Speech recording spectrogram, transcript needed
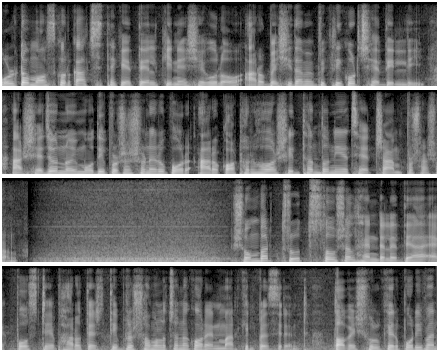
উল্টো মস্কোর কাছ থেকে তেল কিনে সেগুলো আরও বেশি দামে বিক্রি করছে দিল্লি। আর সেজন্যই মোদী প্রশাসনের উপর আরও কঠোর হওয়ার সিদ্ধান্ত নিয়েছে ট্রাম্প প্রশাসন। সোমবার ট্রুথ সোশ্যাল হ্যান্ডেলে দেয়া এক পোস্টে ভারতের তীব্র সমালোচনা করেন মার্কিন প্রেসিডেন্ট। তবে শুল্কের পরিমাণ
